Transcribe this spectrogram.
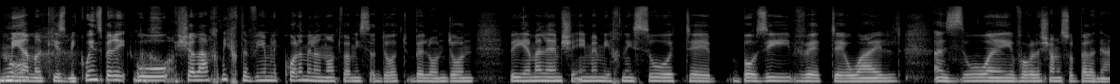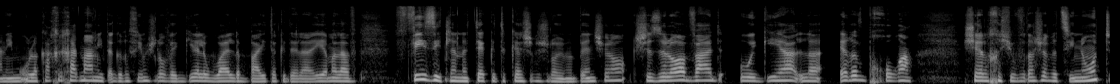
מהמרכיז מקווינסברי. הוא נכון. שלח מכתבים לכל המלונות והמסעדות בלונדון, ואיים עליהם שאם הם יכניסו... הכניסו את uh, בוזי ואת uh, ויילד, אז הוא uh, יבוא לשם לעשות בלאגנים. הוא לקח אחד מהמתאגרפים שלו והגיע לוויילד הביתה כדי לאיים עליו פיזית לנתק את הקשר שלו עם הבן שלו. כשזה לא עבד, הוא הגיע לערב בכורה של חשיבותה של רצינות,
